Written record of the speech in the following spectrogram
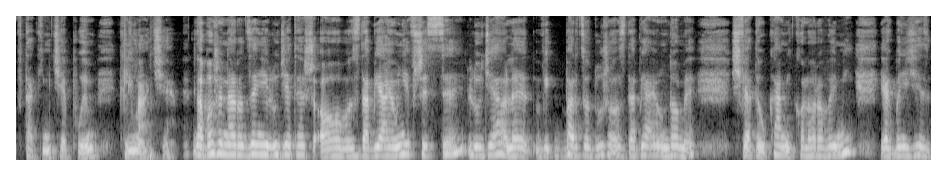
w takim ciepłym klimacie. Na Boże Narodzenie ludzie też ozdabiają, nie wszyscy ludzie, ale bardzo dużo ozdabiają domy światełkami kolorowymi. Jak będziecie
